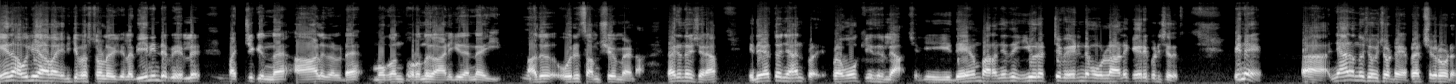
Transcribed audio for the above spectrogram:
ഏത് ഔലിയാവാ എനിക്ക് പ്രശ്നമുള്ള ചോദിച്ചില്ല ദീനിന്റെ പേരിൽ പറ്റിക്കുന്ന ആളുകളുടെ മുഖം തുറന്നു കാണിക്കുക തന്നെ ഈ. അത് ഒരു സംശയവും വേണ്ട. കാര്യം എന്താ വെച്ചാൽ ഇദ്ദേഹത്തെ ഞാൻ പ്രവോക്ക് ചെയ്തിട്ടില്ല. ശരിക്കും ഇദ്ദേഹം പറഞ്ഞത് ഈ ഒരൊറ്റ വേടിന്റെ മുകളിലാണ് കയറി പിടിച്ചത്. പിന്നെ ഞാനൊന്ന് ചോദിച്ചോട്ടെ പ്രേക്ഷകരോട്.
